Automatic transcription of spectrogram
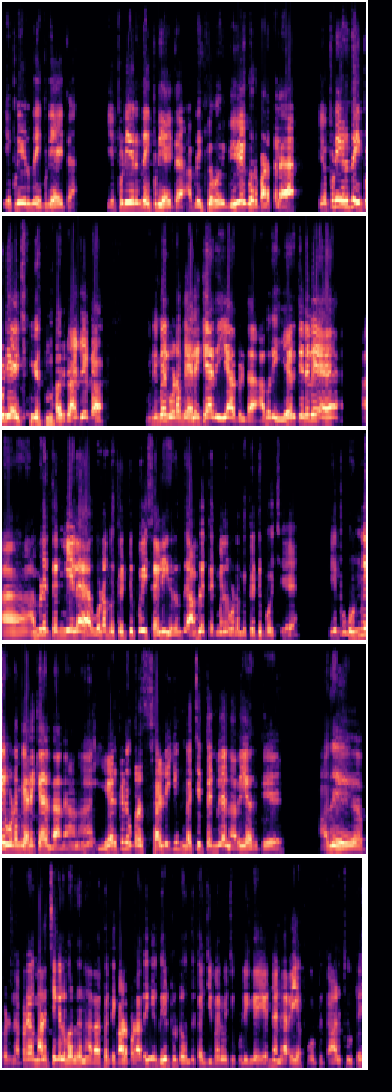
எப்படி இருந்து இப்படி ஆயிட்டேன். எப்படி இருந்து இப்படி ஆயிட்டேன் அப்படிங்கிற ஒரு விவேக் ஒரு படத்துல எப்படி இருந்து இப்படி ஆயிடுச்சுங்கிற மாதிரி. ராஜேட்டா இனிமேல் உடம்பு இழைக்காதீங்க அப்படின்ட்டா. அவர் ஏற்கனவே ஆஹ் அமிலத்தன்மையில உடம்பு கெட்டு போய் சளி இருந்து அமிலத்தன்மையில உடம்பு கெட்டு போச்சு. இப்போ உண்மையில் உடம்பு இழைக்காதுடானே ஆனா ஏற்கனவே இருக்கிற சளியும் நச்சுத்தன்மையும் நிறைய இருக்கு. அது அப்படி அப்புறம் மலச்சிகள் வருது. நான் அதை பற்றி கவலைப்படாதீங்க. பீட்ரூட் வந்து கஞ்சி மாதிரி வச்சு குடிங்க. எண்ணெய் நிறைய போட்டு தாளிச்சு விட்டு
